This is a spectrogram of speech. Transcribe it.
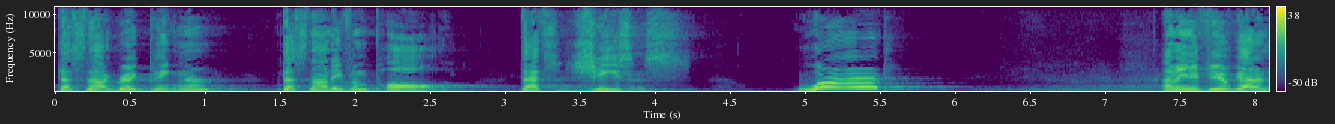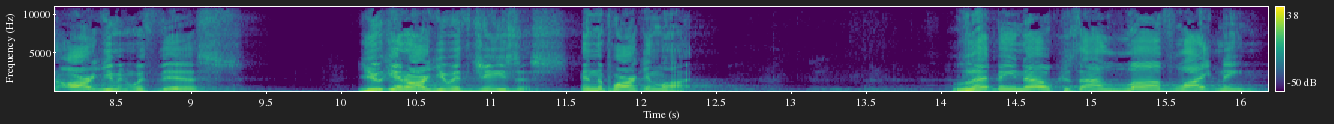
That's not Greg Pinkner. That's not even Paul. That's Jesus. Word. I mean, if you've got an argument with this, you can argue with Jesus in the parking lot. Let me know because I love lightning.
